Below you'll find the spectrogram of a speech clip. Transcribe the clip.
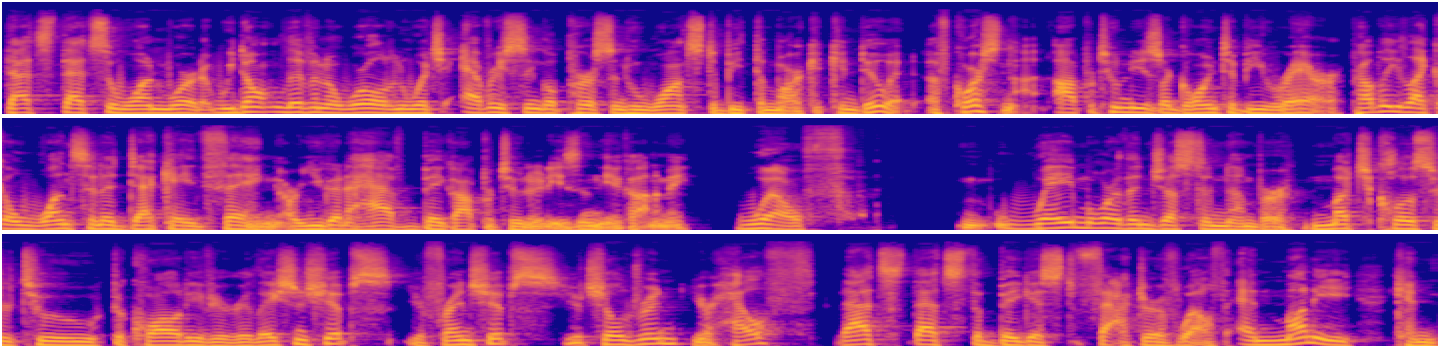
that's that's the one word. We don't live in a world in which every single person who wants to beat the market can do it. Of course not. Opportunities are going to be rare. Probably like a once in a decade thing. Are you going to have big opportunities in the economy? wealth Way more than just a number, much closer to the quality of your relationships, your friendships, your children, your health. That's that's the biggest factor of wealth. And money can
